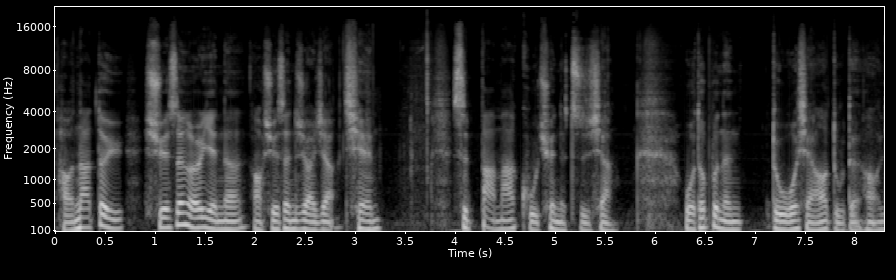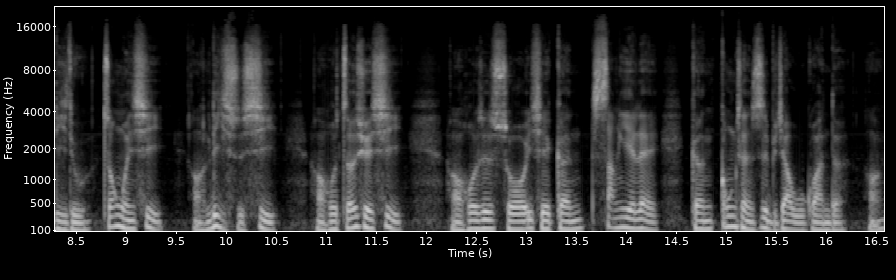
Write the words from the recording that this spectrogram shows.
好，那对于学生而言呢？好，学生就要讲，钱是爸妈苦劝的志向，我都不能读我想要读的。哈，例如中文系啊、历史系啊，或哲学系啊，或者是说一些跟商业类、跟工程师比较无关的啊，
